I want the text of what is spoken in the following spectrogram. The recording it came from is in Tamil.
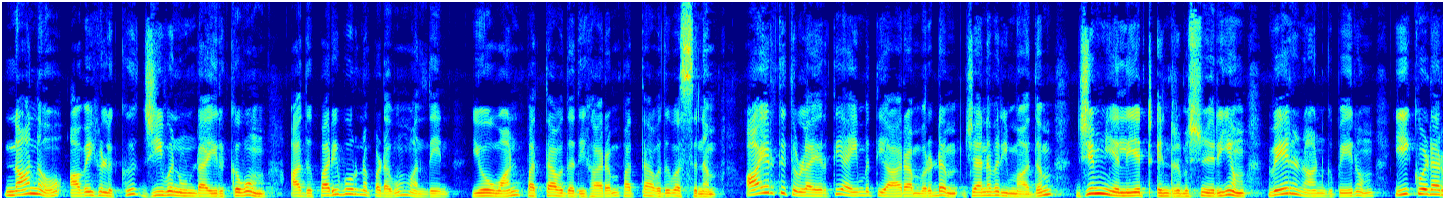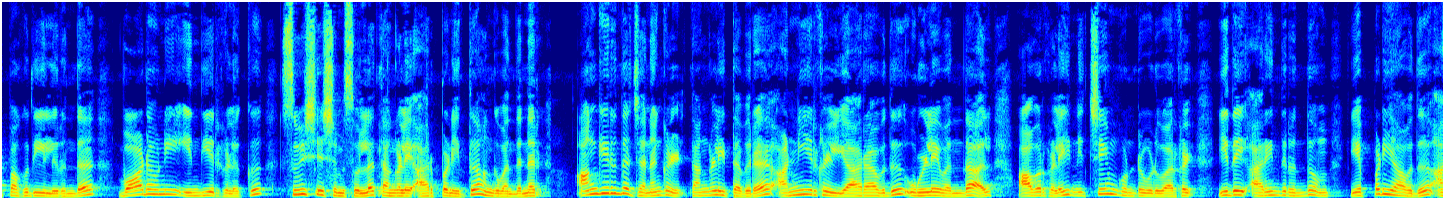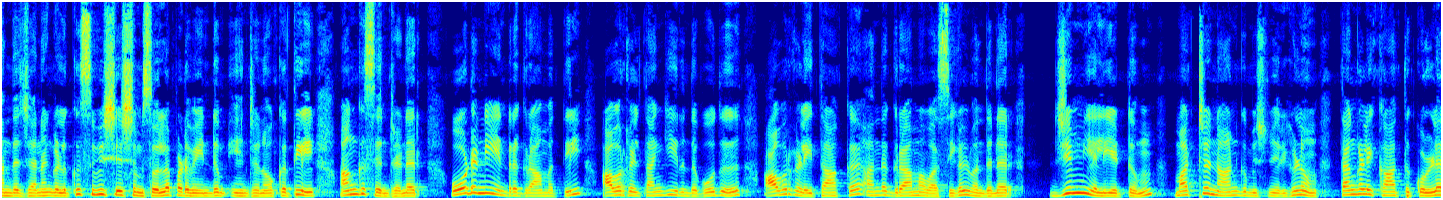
நானோ அவைகளுக்கு ஜீவன் உண்டாயிருக்கவும் அது பரிபூர்ணப்படவும் வந்தேன். யோவான் பத்தாவது அதிகாரம் பத்தாவது வசனம். ஆயிரத்தி தொள்ளாயிரத்தி ஐம்பத்தி ஆறாம் வருடம் ஜனவரி மாதம் ஜிம் எலியட் என்ற மிஷினரியும் வேறு நான்கு பேரும் ஈக்வடார் பகுதியில் இருந்த வாடோனி இந்தியர்களுக்கு சுவிசேஷம் சொல்ல தங்களை அர்ப்பணித்து அங்கு வந்தனர். அங்கிருந்த ஜனங்கள் தங்களைத் தவிர அந்நியர்கள் யாராவது உள்ளே வந்தால் அவர்களை நிச்சயம் கொன்று விடுவார்கள். இதை அறிந்திருந்தும் எப்படியாவது அந்த ஜனங்களுக்கு சுவிசேஷம் சொல்லப்பட வேண்டும் என்ற நோக்கத்தில் அங்கு சென்றனர். ஓடனி என்ற கிராமத்தில் அவர்கள் தங்கியிருந்தபோது அவர்களை தாக்க அந்த கிராமவாசிகள் வந்தனர். ஜிம் எலியட்டும் மற்ற நான்கு மிஷினரிகளும் தங்களை காத்துக்கொள்ள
